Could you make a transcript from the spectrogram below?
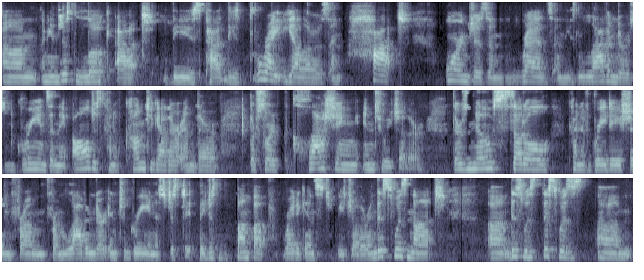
Um, I mean, just look at these these bright yellows and hot oranges and reds and these lavenders and greens, and they all just kind of come together and they're they're sort of clashing into each other. There's no subtle kind of gradation from from lavender into green. It's just they just bump up right against each other. And this was not um, this was this was um,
